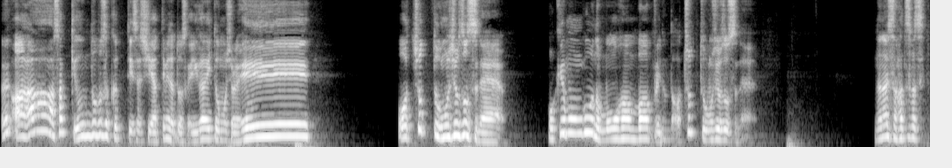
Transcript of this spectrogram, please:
え、ああ、さっき運動不足って言ったし、やってみたらどうですか？意外と面白い。へえ。あ、ちょっと面白そうっすね。ポケモン GO のモンハン版アプリなんだ。ちょっと面白そうっすね。七井さん、初スパです。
